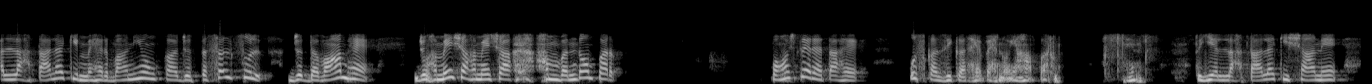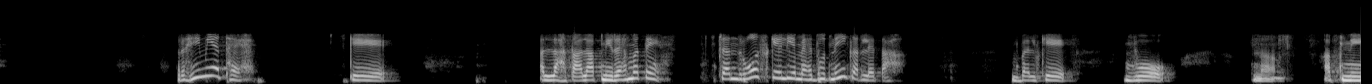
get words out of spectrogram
اللہ تعالیٰ کی مہربانیوں کا جو تسلسل، جو دوام ہے جو ہمیشہ ہمیشہ ہم بندوں پر پہنچتے رہتا ہے، اس کا ذکر ہے بہنوں یہاں پر۔ تو یہ اللہ تعالیٰ کی شان رحیمیت ہے کہ اللہ تعالیٰ اپنی رحمتیں چند روز کے لیے محدود نہیں کر لیتا، بلکہ وہ اپنی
